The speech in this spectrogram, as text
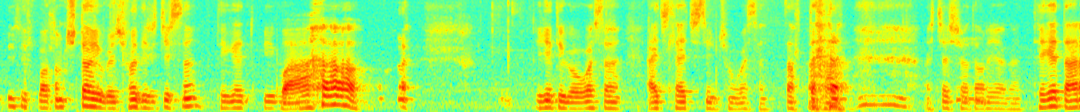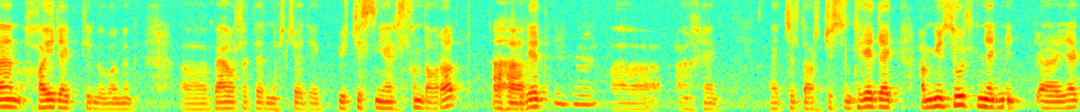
үдээсэл боломжтой юу гэж шууд ирж исэн. Тэгээд би вау. Тэгээд тэгээ угаасаа ажил хайжсан юм чи угаасаа завтай. Ачаа шууд орё гэх. Тэгээд дараа нь хоёр яг тийм нөгөө нэг байгууллага дээр нь очиод яг бичлсэн ярилцлаганд ороод тэгээд анх яг ажилд орж исэн. Тэгээд яг хамгийн сүүлд нь яг нэг яг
